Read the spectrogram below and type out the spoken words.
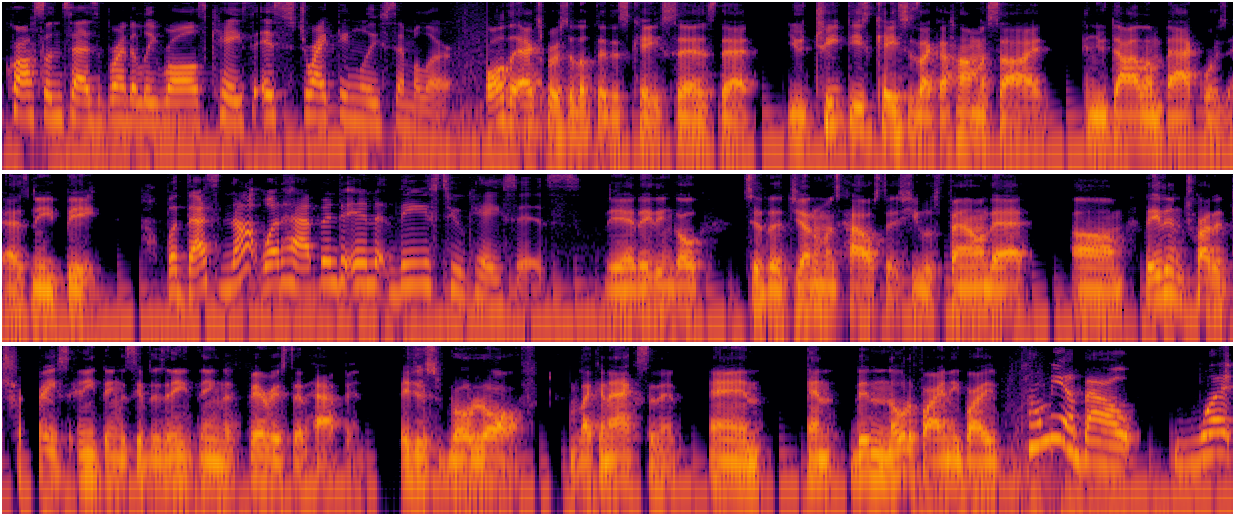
Crosland says Brenda Lee Rawls' case is strikingly similar. All the experts that looked at this case says that you treat these cases like a homicide and you dial them backwards as need be. But that's not what happened in these two cases. Yeah, they didn't go to the gentleman's house that she was found at. Um, they didn't try to trace anything to see if there's anything nefarious that happened. They just wrote it off like an accident and and didn't notify anybody. Tell me about what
